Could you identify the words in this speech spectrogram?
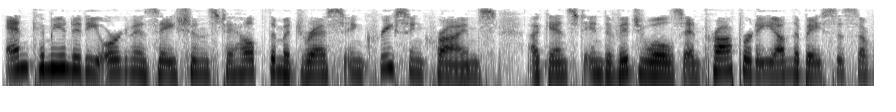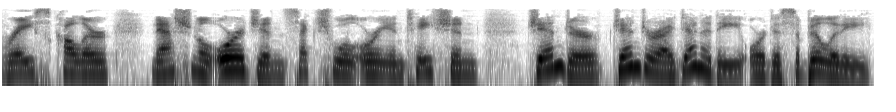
and community organizations to help them address increasing crimes against individuals and property on the basis of race, color, national origin, sexual orientation, gender, gender identity, or disability.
